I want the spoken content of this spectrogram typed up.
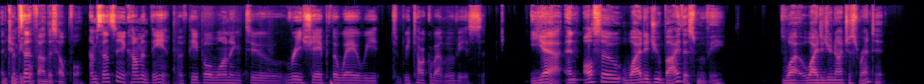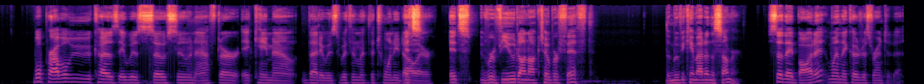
And 2 I'm people sen- found this helpful. I'm sensing a common theme of people wanting to reshape the way we we talk about movies. Yeah, and also, why did you buy this movie? Why why did you not just rent it? Well, probably because it was so soon after it came out that it was within like the twenty dollar. It's reviewed on October fifth. The movie came out in the summer. So they bought it when they could have just rented it.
